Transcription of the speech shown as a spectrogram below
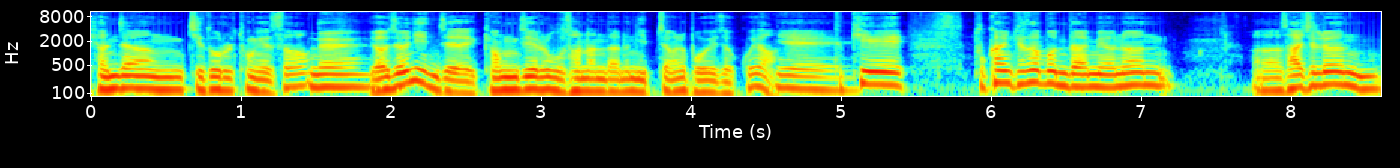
현장 지도를 통해서 네. 여전히 이제 경제를 우선한다는 입장을 보여줬고요. 예. 특히 북한 입장에서 본다면은 어, 사실은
